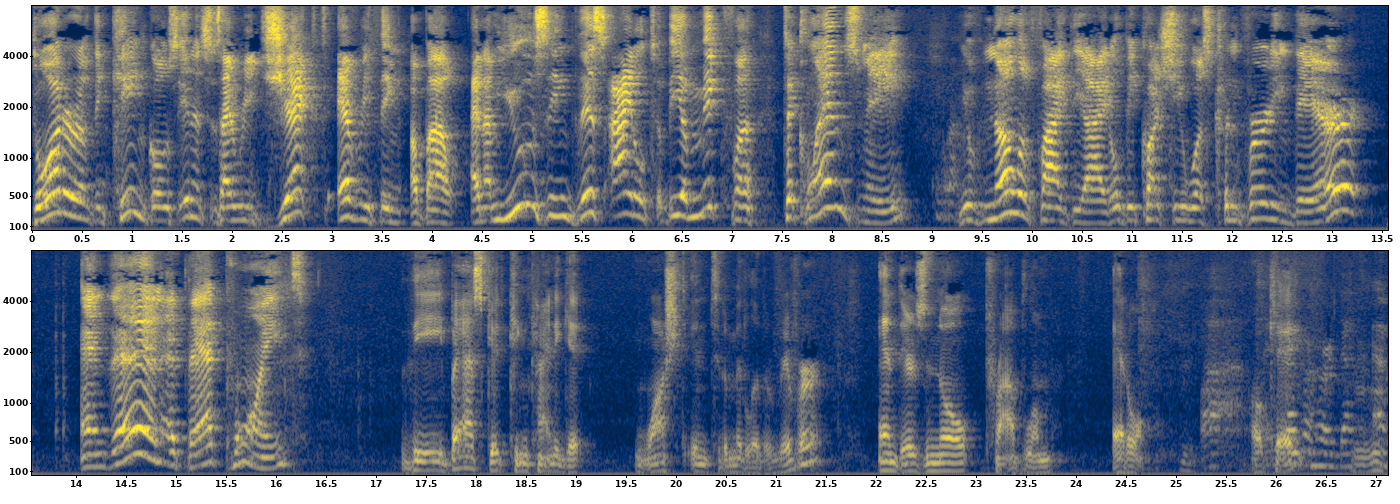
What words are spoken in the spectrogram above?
daughter of the king goes in and says, I reject everything about and I'm using this idol to be a mikvah to cleanse me. You've nullified the idol because she was converting there. And then at that point, the basket can kind of get washed into the middle of the river and there's no problem at all. Wow. Okay. I never heard that ever.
